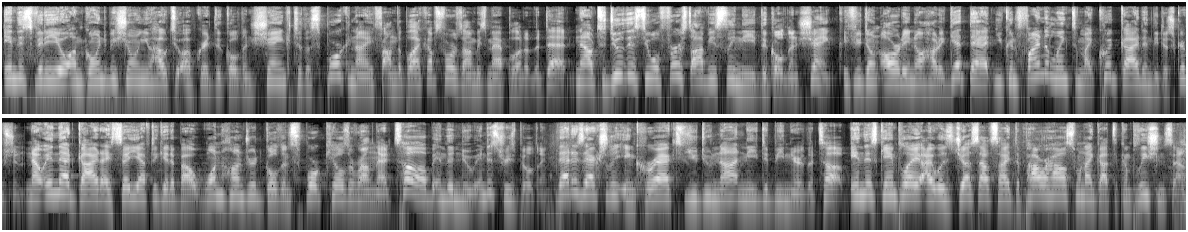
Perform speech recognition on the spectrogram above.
In this video, I'm going to be showing you how to upgrade the Golden Shank to the Spork Knife on the Black Ops 4 Zombies map Blood of the Dead. Now, to do this, you will first obviously need the Golden Shank. If you don't already know how to get that, you can find a link to my quick guide in the description. Now, in that guide, I say you have to get about 100 Golden Spork kills around that tub in the new Industries building. That is actually incorrect, you do not need to be near the tub. In this gameplay, I was just outside the powerhouse when I got the completion sound.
